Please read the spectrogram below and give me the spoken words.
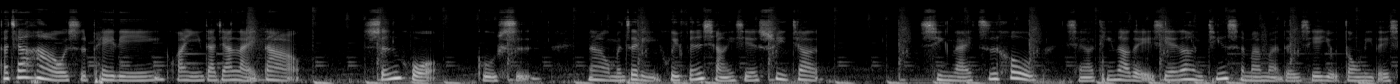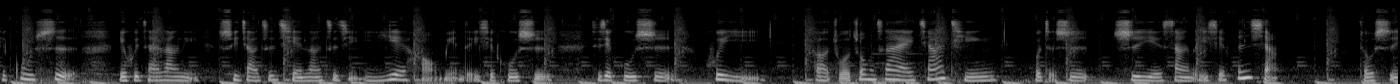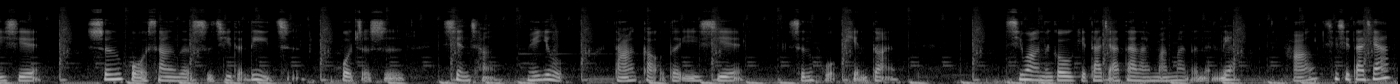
大家好，我是佩玲，欢迎大家来到生活故事。那我们这里会分享一些睡觉醒来之后想要听到的一些让你精神满满的一些有动力的一些故事，也会在让你睡觉之前让自己一夜好眠的一些故事。这些故事会以呃着重在家庭或者是事业上的一些分享，都是一些。生活上的实际的例子，或者是现场没有打稿的一些生活片段，希望能够给大家带来满满的能量。好，谢谢大家。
